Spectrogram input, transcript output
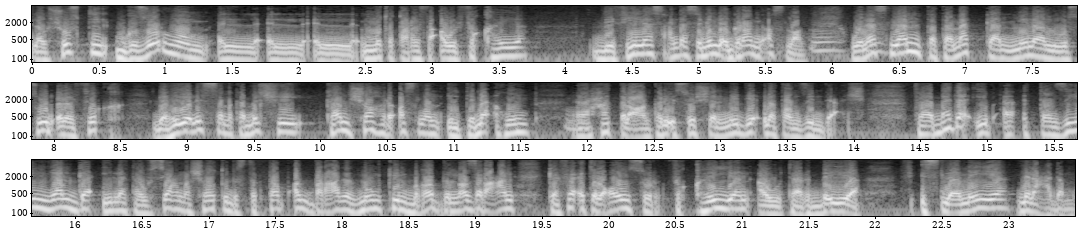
لو شفتي جذورهم ال- ال- المتطرفة أو الفقهية دي في ناس عندها سجل إجرامي أصلا. وناس لم تتمكن من الوصول إلى الفقه. ده هي لسه ما كملش كام شهر أصلا انتمائهم آه، حتى لو عن طريق ال social media إلى تنظيم داعش. فبدأ يبقى التنظيم يلجأ إلى توسيع نشاطه باستقطاب أكبر عدد ممكن بغض النظر عن كفاءة العنصر فقهيا أو تربية إسلامية من عدمه.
